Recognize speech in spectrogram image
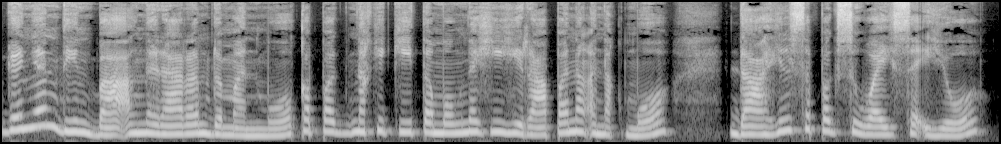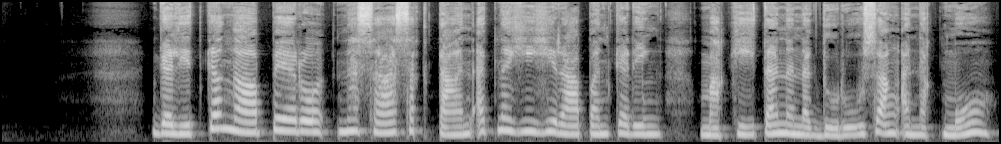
Ganyan din ba ang nararamdaman mo kapag nakikita mong nahihirapan ang anak mo dahil sa pagsuway sa iyo? Galit ka nga pero nasasaktan at nahihirapan ka ring makita na nagdurusa ang anak mo.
